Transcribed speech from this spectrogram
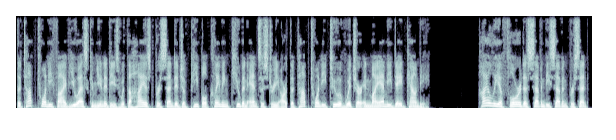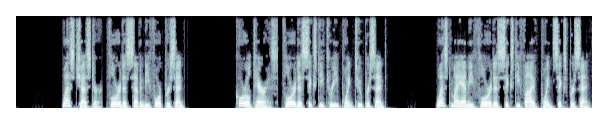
The top 25 U.S. communities with the highest percentage of people claiming Cuban ancestry are the top 22 of which are in Miami-Dade County. Hialeah, Florida 77% Westchester, Florida 74% Coral Terrace, Florida 63.2% West Miami, Florida 65.6%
